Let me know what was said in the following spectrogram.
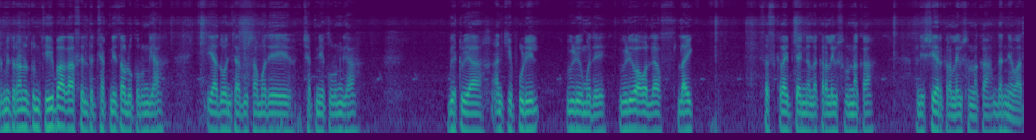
तर मित्रांनो तुमची ही बाग असेल तर छटणी चालू करून घ्या. या दोन चार दिवसामध्ये छटणी करून घ्या. भेटूया आणखी पुढील व्हिडिओमध्ये. व्हिडिओ आवडल्यास लाईक सबस्क्राईब चॅनलला करायला विसरू नका आणि शेअर करायला विसरू नका. धन्यवाद.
